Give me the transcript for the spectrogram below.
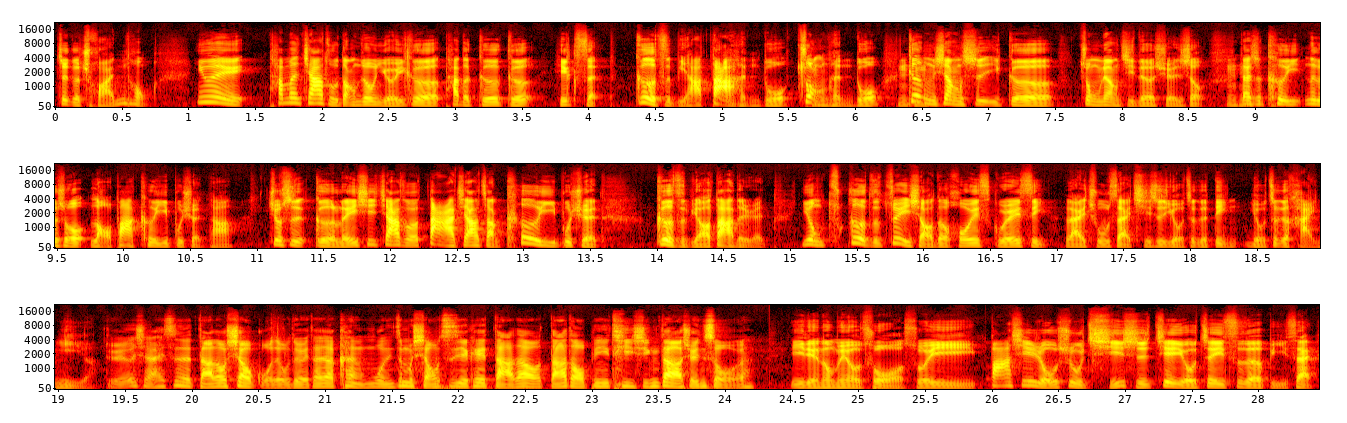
这个传统。因为他们家族当中有一个他的哥哥 Rickson，个子比他大很多，壮很多，更像是一个重量级的选手。但是刻意那个时候，老爸刻意不选他，就是葛雷西家族的大家长刻意不选个子比较大的人，用个子最小的 Hoyce Gracie 来出赛，其实有这个定有这个含义啊。对，而且还真的达到效果，对不对？大家看，哇，你这么小只也可以打到打倒比你体型大的选手啊。一点都没有错，所以巴西柔术其实借由这一次的比赛，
